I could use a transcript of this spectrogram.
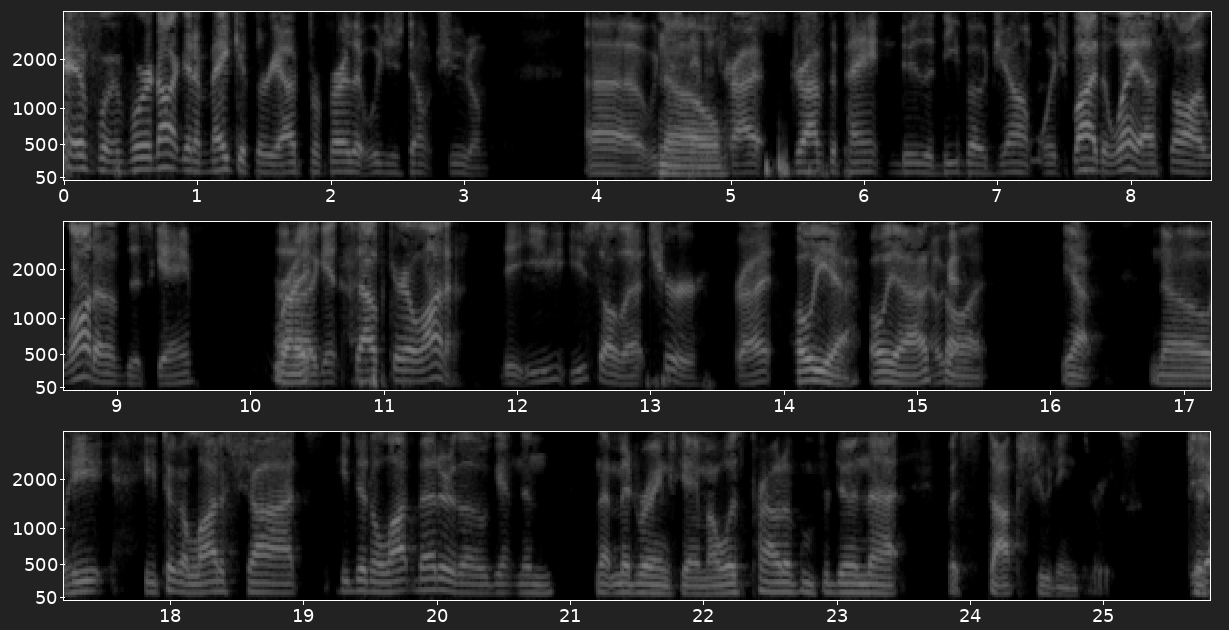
if we're, if we're not going to make a three, I'd prefer that we just don't shoot them. Uh, we just need to drive drive the paint and do the Devo jump. Which, by the way, I saw a lot of this game uh, Right. against South Carolina. You you saw that, sure, right? Oh yeah. Oh yeah. I Okay. saw it. Yeah. No, he he took a lot of shots. He did a lot better though, getting in that mid range game. I was proud of him for doing that, but stop shooting threes. Just-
